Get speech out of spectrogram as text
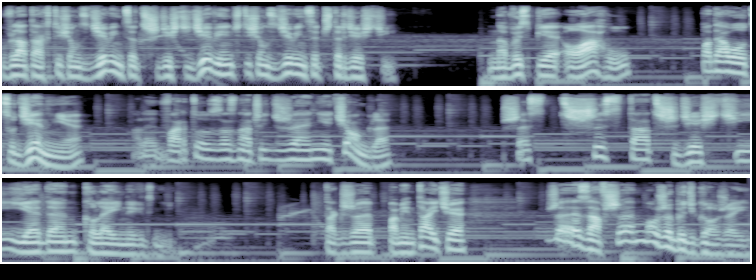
w latach 1939-1940. Na wyspie Oahu padało codziennie, ale warto zaznaczyć, że nie ciągle. Przez 331 kolejnych dni. Także pamiętajcie, że zawsze może być gorzej.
